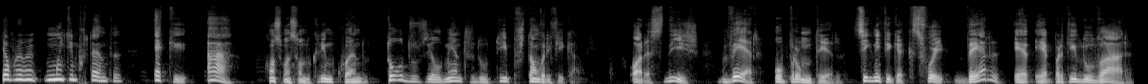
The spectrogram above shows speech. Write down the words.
que é um problema muito importante. É que há consumação do crime quando todos os elementos do tipo estão verificados. Ora, se diz der ou prometer, significa que se foi der, é, é a partir do dar.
